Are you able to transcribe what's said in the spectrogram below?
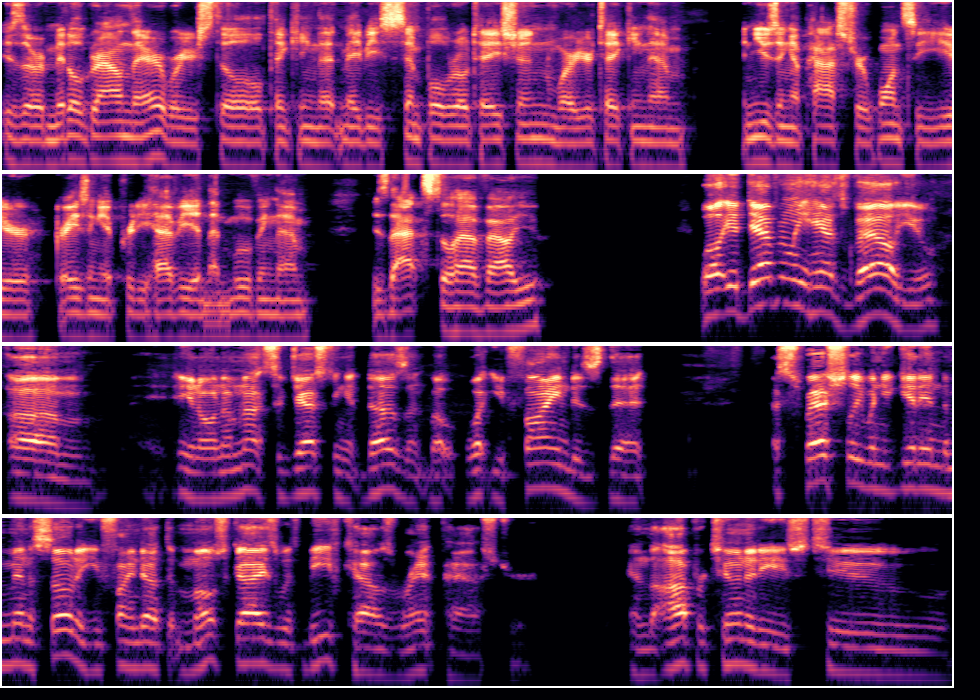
Is there a middle ground there where you're still thinking that maybe simple rotation, where you're taking them and using a pasture once a year, grazing it pretty heavy, and then moving them, does that still have value? Well, it definitely has value. Um, you know, and I'm not suggesting it doesn't, but what you find is that, especially when you get into Minnesota, you find out that most guys with beef cows rent pasture. And the opportunities to,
